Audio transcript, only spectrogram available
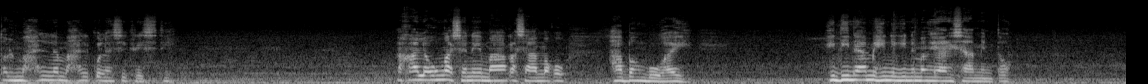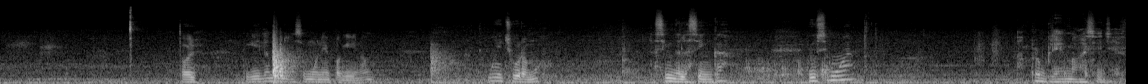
Tol, mahal na mahal ko lang si Christy. Akala ko nga siya na yung makakasama ko habang buhay. Hindi namin hiningi na mangyari sa amin to. Tol, tigilan mo na kasi muna yung pag-inom. Mo yung itsura mo. Lasing na lasing ka. Ayusin mo nga. Ang problema kasi, Jeff,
